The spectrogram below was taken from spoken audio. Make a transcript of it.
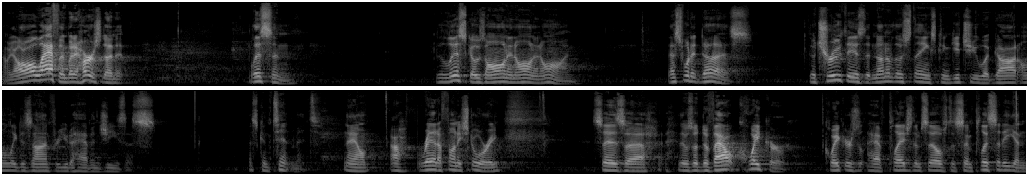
Now, y'all all laughing, but it hurts, doesn't it? Listen, the list goes on and on and on. That's what it does. The truth is that none of those things can get you what God only designed for you to have in Jesus. That's contentment. Now, I read a funny story. It says uh, there was a devout Quaker. Quakers have pledged themselves to simplicity, and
